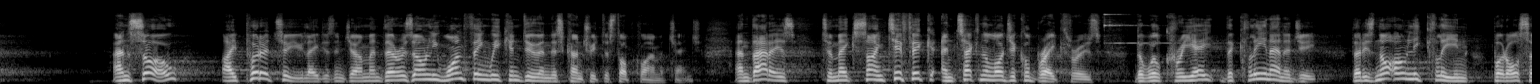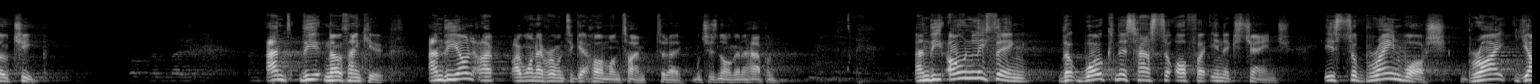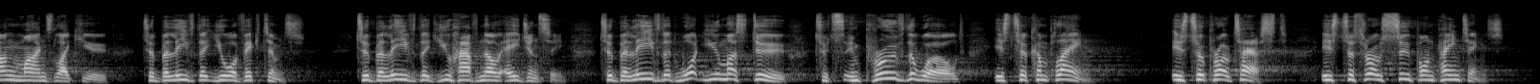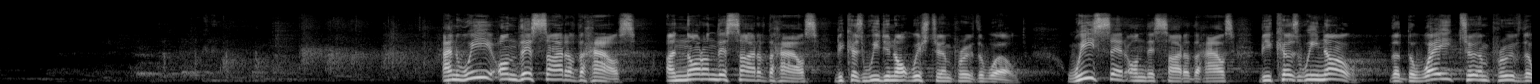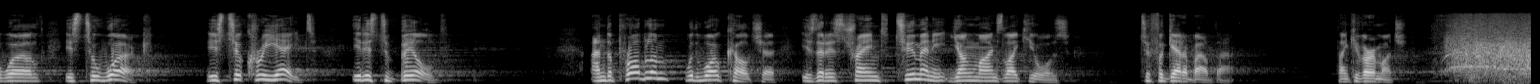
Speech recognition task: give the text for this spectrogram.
And so, I put it to you, ladies and gentlemen, there is only one thing we can do in this country to stop climate change, and that is to make scientific and technological breakthroughs that will create the clean energy that is not only clean, but also cheap. And the, no, thank you. And the only, I, I want everyone to get home on time today, which is not going to happen. And the only thing that wokeness has to offer in exchange is to brainwash bright young minds like you to believe that you are victims, to believe that you have no agency, to believe that what you must do to improve the world is to complain, is to protest, is to throw soup on paintings, And we on this side of the house are not on this side of the house because we do not wish to improve the world. We sit on this side of the house because we know that the way to improve the world is to work, is to create, it is to build. And the problem with woke culture is that it's trained too many young minds like yours to forget about that. Thank you very much.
